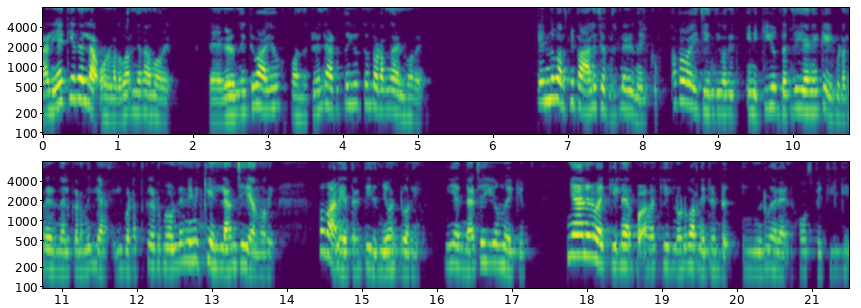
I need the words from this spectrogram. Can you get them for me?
കളിയാക്കിയതല്ല ഉള്ളത് പറഞ്ഞതാന്ന് പറയും. വേഗം എഴുന്നേറ്റ് വായോ വന്നിട്ട് എന്റെ അടുത്ത യുദ്ധം തുടങ്ങാമെന്ന് പറയും. എന്ന് പറഞ്ഞ് ബാലചന്ദ്രൻ എഴുന്നേൽക്കും. അപ്പോൾ വൈജയന്തി പറയും എനിക്ക് യുദ്ധം ചെയ്യാനായിട്ട് ഇവിടെ നിന്ന് എഴുന്നേൽക്കണമെന്നില്ല. ഇവിടെ കിടന്നുകൊണ്ട് തന്നെ എനിക്ക് എല്ലാം ചെയ്യാമെന്ന് പറയും. അപ്പോൾ ബാലചന്ദ്രൻ തിരിഞ്ഞു വന്നിട്ട് പറയും നീ എന്നാ ചെയ്യുമെന്ന് ചോദിക്കും? ഞാനൊരു വക്കീലിനെ വക്കീലിനോട് പറഞ്ഞിട്ടുണ്ട് ഇങ്ങോട്ട് വരാൻ ഹോസ്പിറ്റലിലേക്ക്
